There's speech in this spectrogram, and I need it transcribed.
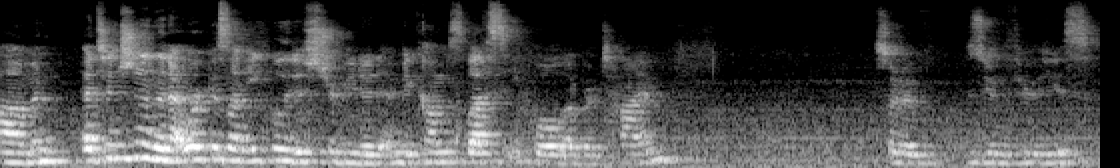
Um, and attention in the network is unequally distributed and becomes less equal over time. Sort of zoom through these.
